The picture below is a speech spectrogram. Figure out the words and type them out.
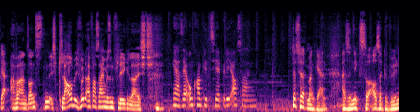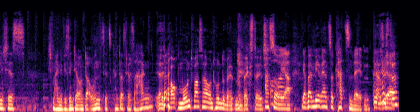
ja. Aber ansonsten, ich glaube, ich würde einfach sagen, wir sind pflegeleicht. Ja, sehr unkompliziert, würde ich auch sagen. Das hört man gern. Also nichts so Außergewöhnliches. Ich meine, wir sind ja unter uns, jetzt könnt ihr das ja sagen. Ja, ich brauche Mondwasser und Hundewelpen im Backstage. Ach so, ja. Ja, bei mir wären es so Katzenwelpen. Ja, siehst du?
